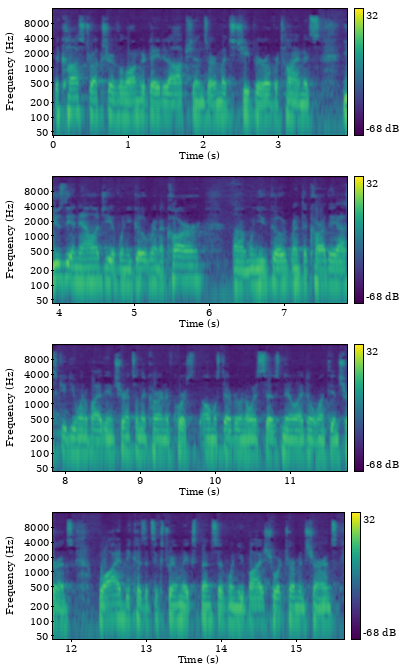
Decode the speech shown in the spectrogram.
the cost structure of the longer dated options are much cheaper over time. It's use the analogy of when you go rent a car. Um, when you go rent a car, they ask you, do you want to buy the insurance on the car? And of course, almost everyone always says, no, I don't want the insurance. Why? Because it's extremely expensive when you buy short term insurance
